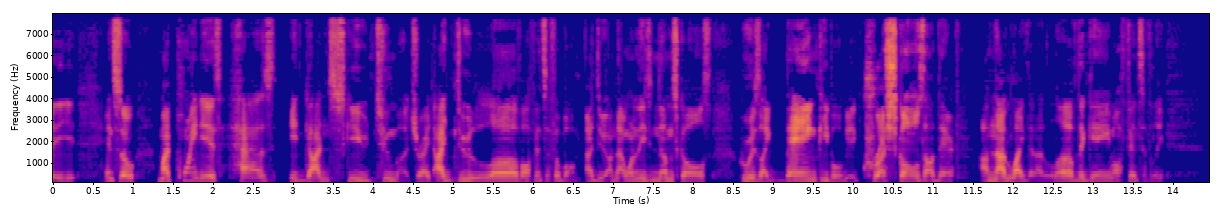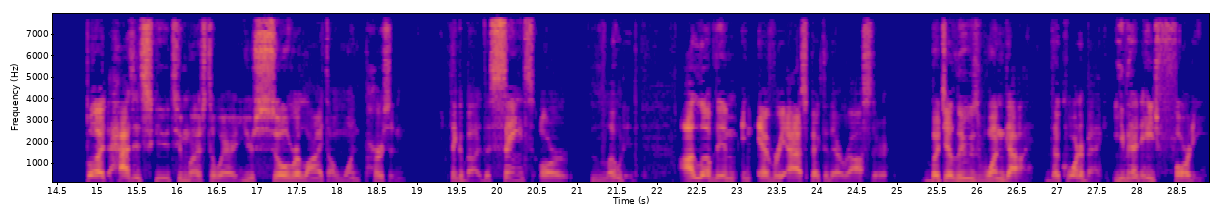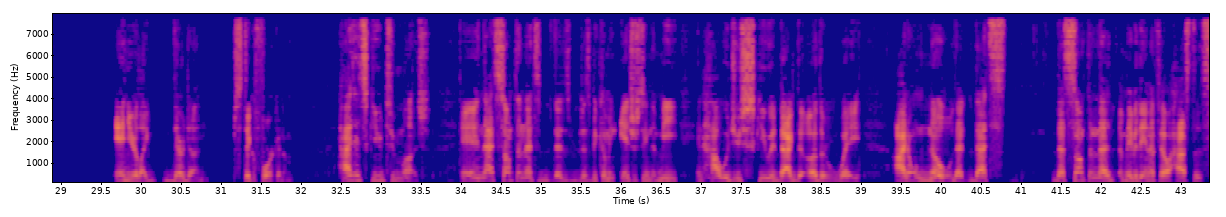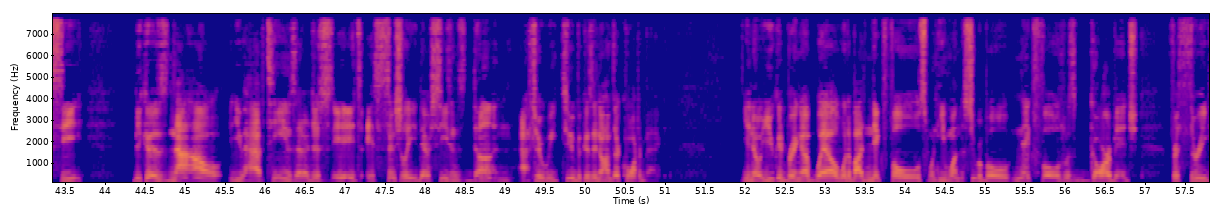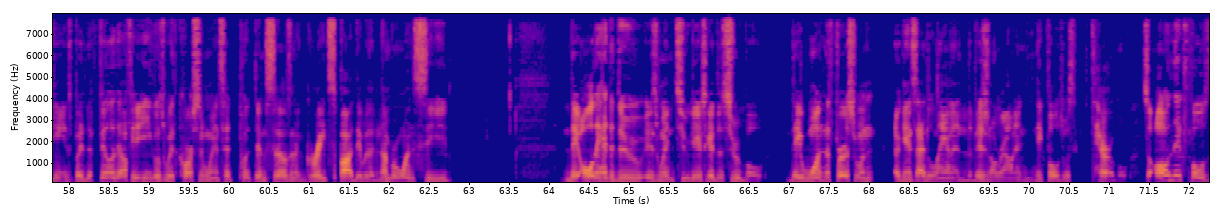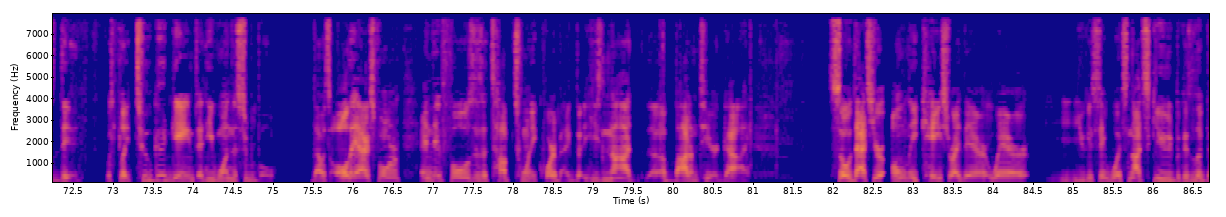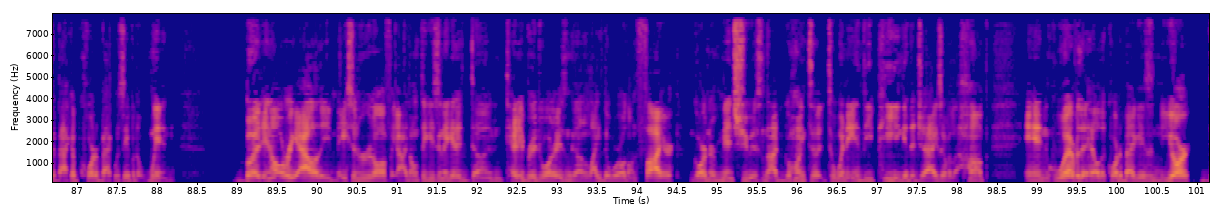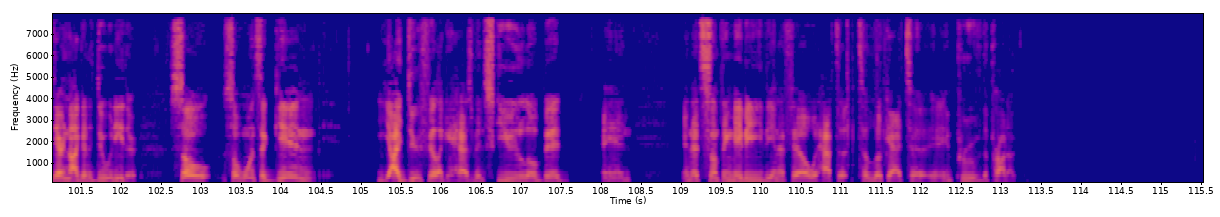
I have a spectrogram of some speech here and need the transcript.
And so my point is, has it gotten skewed too much, right? I do love offensive football. I do. I'm not one of these numbskulls who is like bang people, crush skulls out there. I'm not like that. I love the game offensively. But has it skewed too much to where you're so reliant on one person? Think about it. The Saints are loaded. I love them in every aspect of their roster, but you lose one guy, the quarterback, even at age 40, and you're like, they're done. Stick a fork in them. Has it skewed too much? And that's something that's, that's, that's becoming interesting to me. And how would you skew it back the other way? I don't know. That that's that's something that maybe the NFL has to see because now you have teams that are just it's, it's essentially their season's done after week two because they don't have their quarterback. You know, you could bring up, well, what about Nick Foles when he won the Super Bowl? Nick Foles was garbage for three games, but the Philadelphia Eagles with Carson Wentz had put themselves in a great spot. They were the number one seed. They all they had to do is win two games to get to the Super Bowl. They won the first one against Atlanta in the divisional round, and Nick Foles was terrible. So all Nick Foles did was play two good games, and he won the Super Bowl. That was all they asked for him. And Nick Foles is a top 20 quarterback, but he's not a bottom tier guy. So that's your only case right there where you could say, well, it's not skewed because look, the backup quarterback was able to win. But in all reality, Mason Rudolph, I don't think he's going to get it done. Teddy Bridgewater isn't going to light the world on fire. Gardner Minshew is not going to, to win an MVP and get the Jags over the hump. And whoever the hell the quarterback is in New York, they're not going to do it either. So so once again, I do feel like it has been skewed a little bit, and and that's something maybe the NFL would have to, to look at to improve the product.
